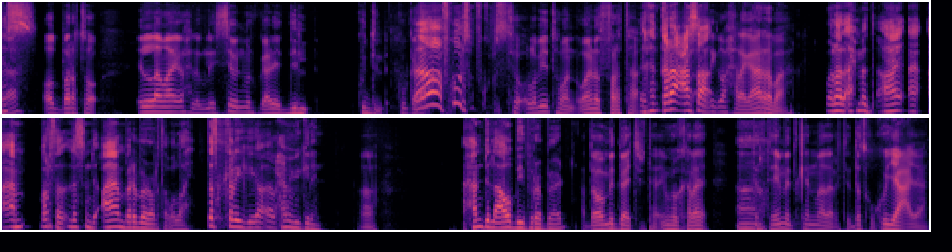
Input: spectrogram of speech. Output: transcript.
Yes. Ood barato ilaa maayo waxa lagu leeyahay seven markuu gaadhayo dil ku dil ku gara ah toban waa inaad fartaa. Laakiin qaraacaasa adiga waxaa lagaa rabaa. Walaal axmed I- I- I'm- horta listen to- I am prepared horta wallahi dadka kale waxaan bi gelin alxamdulillah I will be prepared. Haddaba mid baa jirta imika kale entertainmentkan maad aragtay dadku ku yaacayaan.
